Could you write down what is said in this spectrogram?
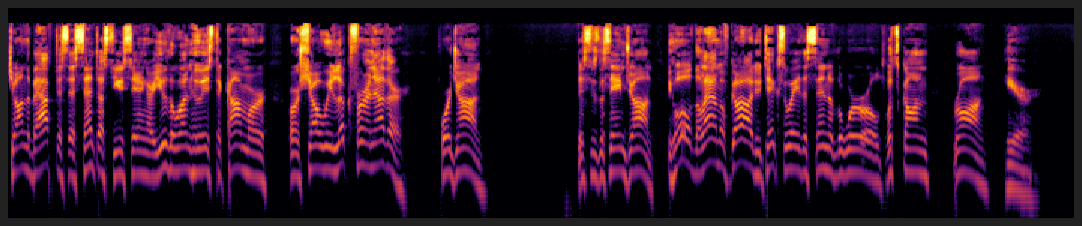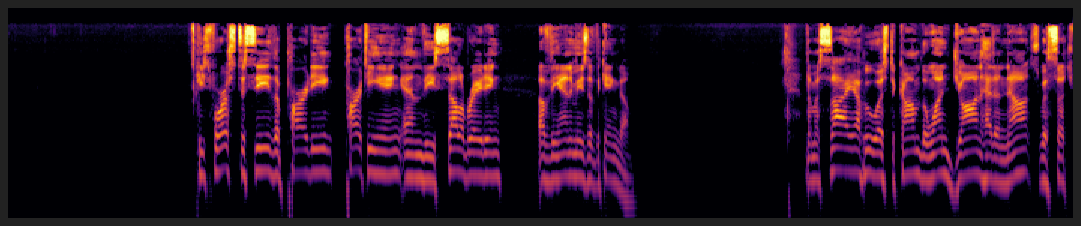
John the Baptist has sent us to you saying, are you the one who is to come or, or shall we look for another? Poor John. This is the same John. Behold, the Lamb of God who takes away the sin of the world. What's gone wrong here? He's forced to see the party, partying and the celebrating of the enemies of the kingdom the Messiah who was to come, the one John had announced with such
